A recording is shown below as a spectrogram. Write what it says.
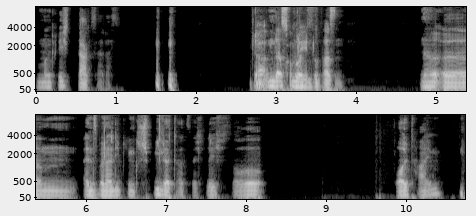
und man kriegt Darksiders. Ja, um das kurz hin. zu fassen. Ne, ähm, eines meiner Lieblingsspiele tatsächlich, so all time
